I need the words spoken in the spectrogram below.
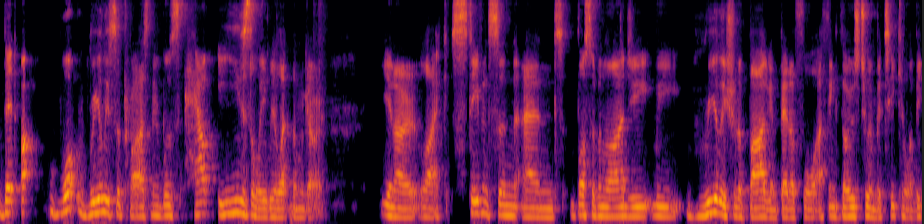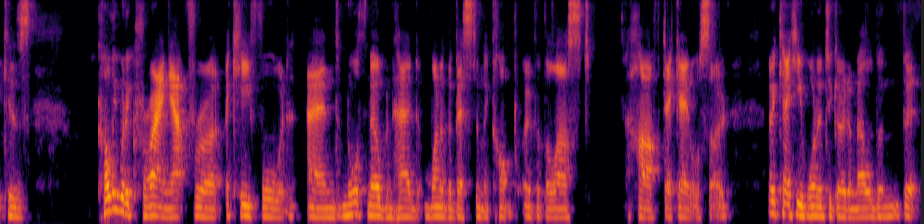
but uh, what really surprised me was how easily we let them go. You know, like Stephenson and Bosovanaji, we really should have bargained better for. I think those two in particular, because Collingwood are crying out for a, a key forward, and North Melbourne had one of the best in the comp over the last half decade or so. Okay, he wanted to go to Melbourne, but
